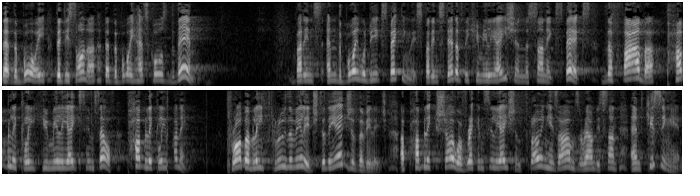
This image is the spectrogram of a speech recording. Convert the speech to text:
that the boy, the dishonor that the boy has caused them. But in, and the boy would be expecting this. But instead of the humiliation the son expects, the father publicly humiliates himself, publicly running probably through the village to the edge of the village, a public show of reconciliation, throwing his arms around his son and kissing him.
